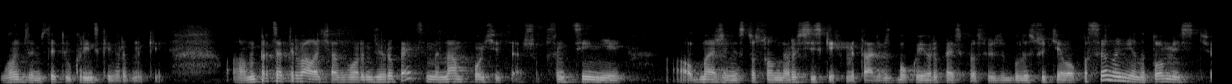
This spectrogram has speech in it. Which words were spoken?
могли б замістити українські виробники. Ми про це тривалий час говоримо з європейцями. Нам хочеться, щоб санкційні обмеження стосовно російських металів з боку Європейського Союзу були суттєво посилені. Натомість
